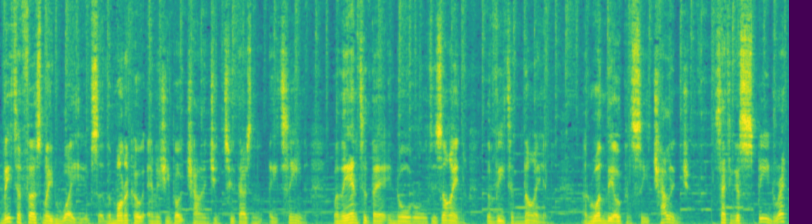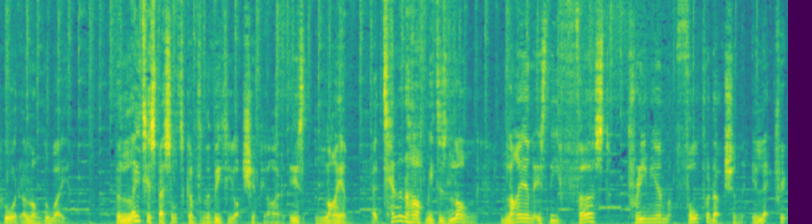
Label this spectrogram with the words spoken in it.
Vita first made waves at the Monaco Energy Boat Challenge in 2018 when they entered their inaugural design, the Vita 9, and won the Open Sea Challenge, setting a speed record along the way. The latest vessel to come from the Vita Yacht shipyard is Lion. At 10.5 metres long, Lion is the first premium full production electric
